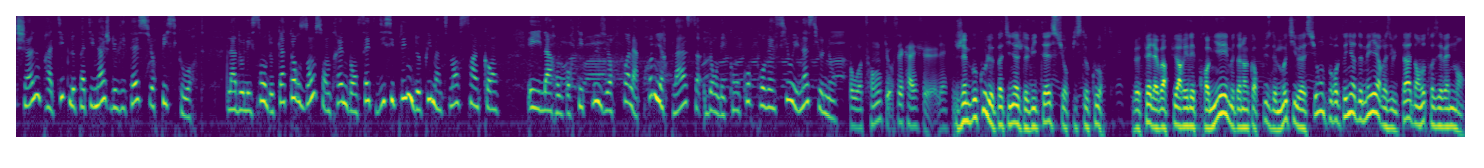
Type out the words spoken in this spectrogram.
Chen pratique le patinage de vitesse sur piste courte. L'adolescent de 14 ans s'entraîne dans cette discipline depuis maintenant 5 ans et il a remporté plusieurs fois la première place dans des concours provinciaux et nationaux. J'aime beaucoup le patinage de vitesse sur piste courte. Le fait d'avoir pu arriver premier me donne encore plus de motivation pour obtenir de meilleurs résultats dans d'autres événements.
